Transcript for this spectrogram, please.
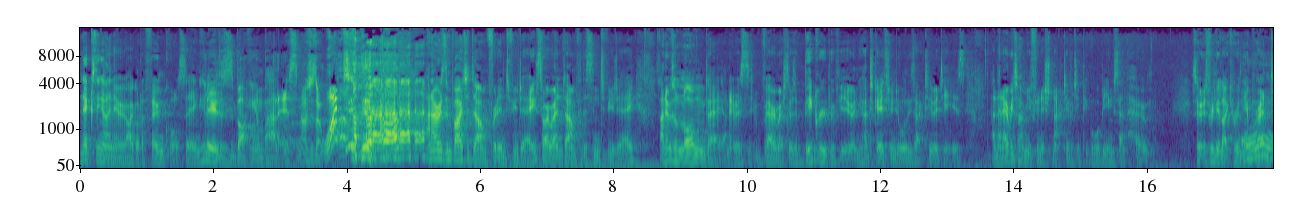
Next thing I know, I got a phone call saying, "Hello, this is Buckingham Palace," and I was just like, "What?" and I was invited down for an interview day, so I went down for this interview day, and it was a long day, and it was very much there was a big group of you, and you had to go through and do all these activities, and then every time you finished an activity, people were being sent home. So it was really like you're in The Apprentice,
